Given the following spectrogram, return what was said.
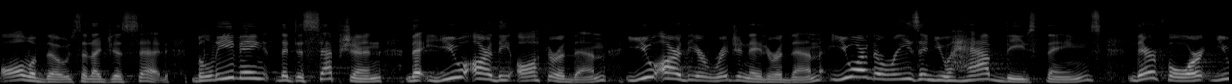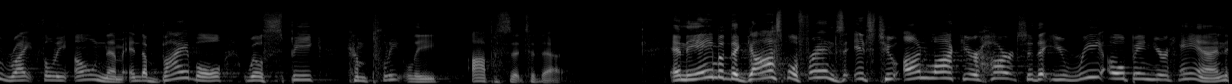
all of those that I just said, believing the deception that you are the author of them, you are the originator of them, you are the reason you have these things, therefore, you rightfully own them. And the Bible will speak completely opposite to that. And the aim of the gospel, friends, it's to unlock your heart so that you reopen your hand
